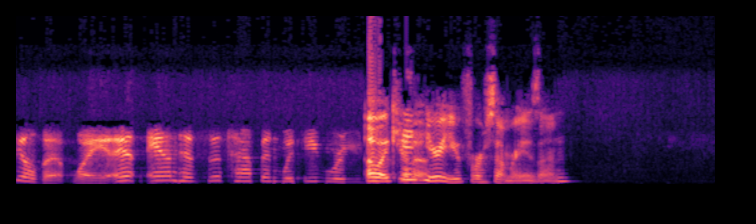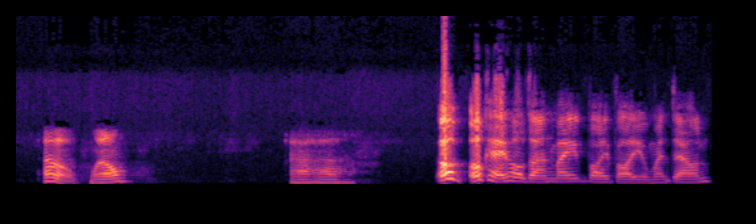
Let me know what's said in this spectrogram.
feel that way. And, and has this happened with you where you? oh, I can't a... hear you for some reason. Oh well. Uh... Oh, okay. Hold on. My my volume went down.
